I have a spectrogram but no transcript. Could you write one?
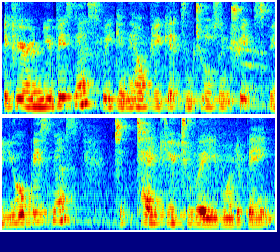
If you're a new business, we can help you get some tools and tricks for your business to take you to where you want to be.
